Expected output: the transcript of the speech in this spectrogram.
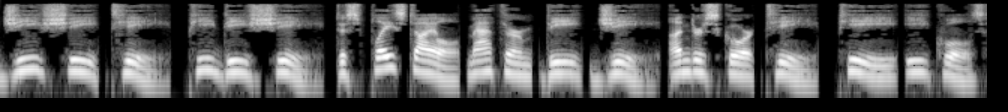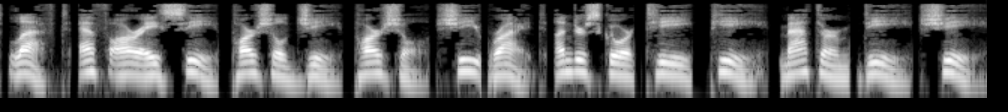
g she t, p d she, display style mathrm d g underscore t, p equals left frac partial g partial she right underscore t, p mathrm d she.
